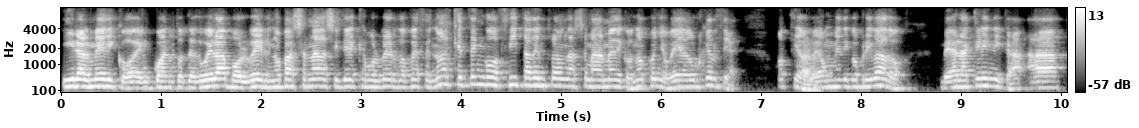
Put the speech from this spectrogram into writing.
ir al médico en cuanto te duela, volver. No pasa nada si tienes que volver dos veces. No, es que tengo cita dentro de una semana al médico. No, coño, ve a urgencia. Hostia, ve a un médico privado, ve a la clínica, a,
